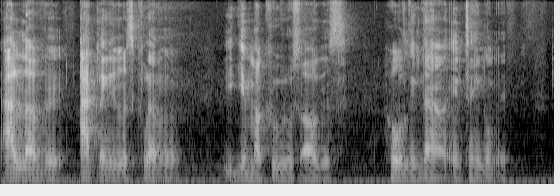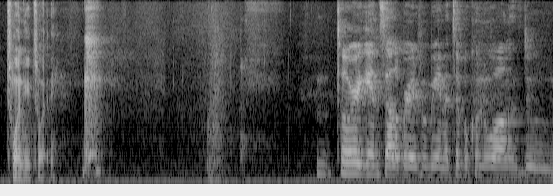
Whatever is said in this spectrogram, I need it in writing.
I love it. I think it was clever. You get my kudos, August. Holding down entanglement 2020. Tory getting celebrated for being a typical New Orleans dude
